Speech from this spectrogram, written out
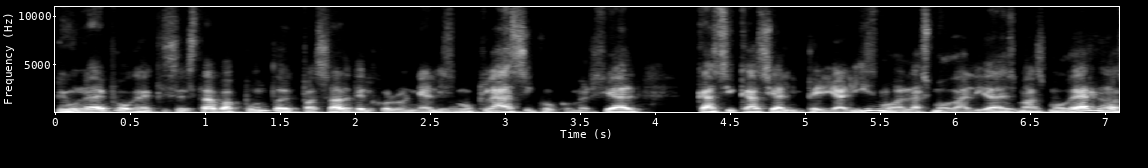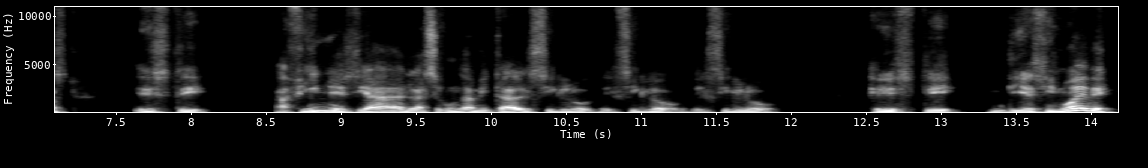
de una época que se estaba a punto de pasar del colonialismo clásico, comercial, casi casi al imperialismo, a las modalidades más modernas, este, a fines ya en la segunda mitad del siglo, del siglo, del siglo este, XIX.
